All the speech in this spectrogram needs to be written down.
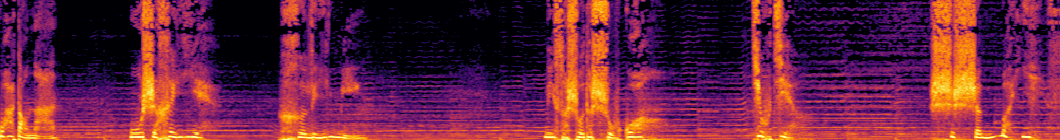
刮到南，无视黑夜和黎明。你所说的曙光，究竟是什么意思？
